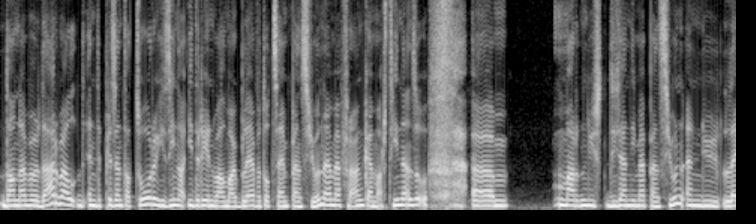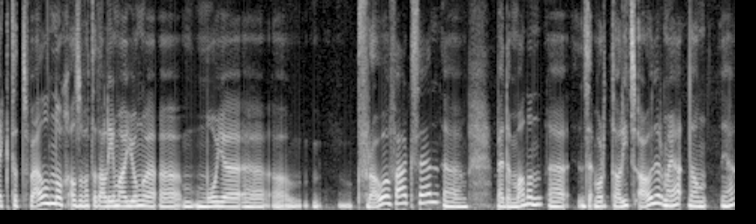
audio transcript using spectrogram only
dan hebben we daar wel in de presentatoren gezien dat iedereen wel mag blijven tot zijn pensioen, hè, met Frank en Martien en zo. Um, maar nu die zijn die met pensioen en nu lijkt het wel nog alsof het alleen maar jonge, uh, mooie uh, uh, vrouwen vaak zijn. bij de mannen wordt het al iets ouder, maar ja, dan, ja,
